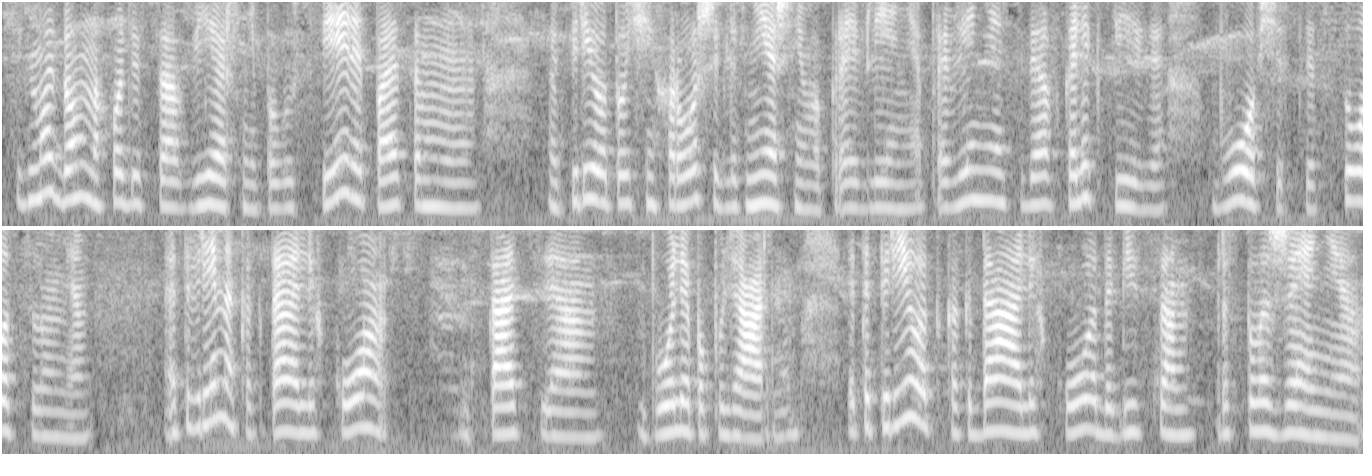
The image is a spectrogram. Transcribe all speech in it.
Седьмой дом находится в верхней полусфере, поэтому период очень хороший для внешнего проявления, проявления себя в коллективе, в обществе, в социуме. Это время, когда легко стать э, более популярным. Это период, когда легко добиться расположения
